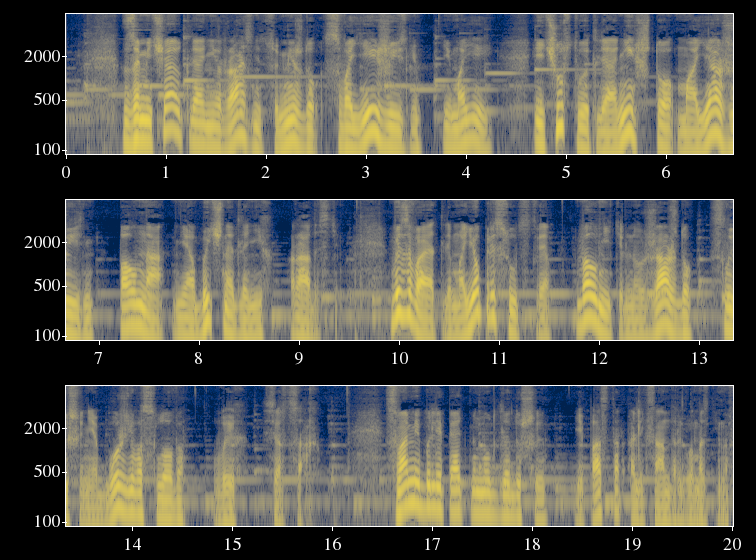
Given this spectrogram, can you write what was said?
Замечают ли они разницу между своей жизнью и моей? И чувствуют ли они, что моя жизнь полна необычной для них радости? Вызывает ли мое присутствие волнительную жажду слышания Божьего Слова в их сердцах? С вами были «Пять минут для души» и пастор Александр Гломоздинов.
